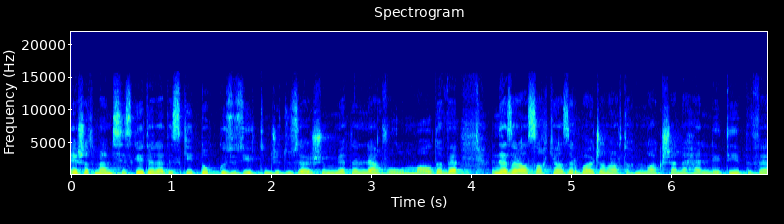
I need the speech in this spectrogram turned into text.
Elşad müəllim siz qeyd elədiniz ki, 907-ci düzəliş ümumiyyətlə ləğv olunmalıdır və nəzərə alsaq ki, Azərbaycan artıq münaqişəni həll edib və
